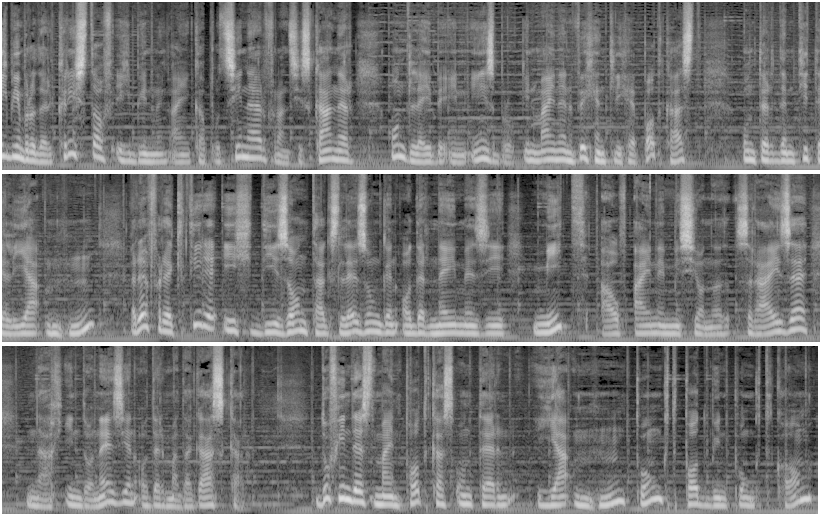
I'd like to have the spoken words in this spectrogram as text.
Ich bin Bruder Christoph, ich bin ein Kapuziner, Franziskaner und lebe in Innsbruck. In meinem wöchentlichen Podcast unter dem Titel Ja, mhm, reflektiere ich die Sonntagslesungen oder nehme sie mit auf eine Missionsreise nach Indonesien oder Madagaskar. Du findest meinen Podcast unter ja-podbin.com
